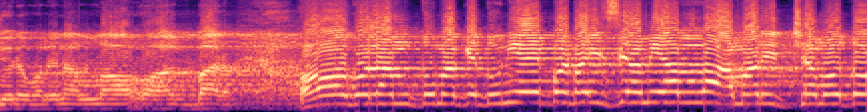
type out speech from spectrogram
জোরে বলেন, আল্লাহু আকবার। ও গোলাম, তোমাকে দুনিয়ায় পাঠাইছি আমি আল্লাহ, আমার ইচ্ছা মতো।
